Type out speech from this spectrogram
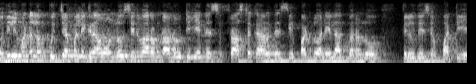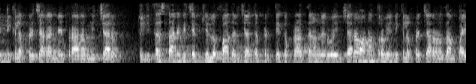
పొదిలి మండలం కుంచేపల్లి గ్రామంలో శనివారం నాడు టీఎన్ఎస్ రాష్ట్ర కార్యదర్శి పండు అనిల్ ఆధ్వర్యంలో తెలుగుదేశం పార్టీ ఎన్నికల ప్రచారాన్ని ప్రారంభించారు. తొలిత స్థానిక చర్చిల్లో ఫాదర్ చేత ప్రత్యేక ప్రార్థనలు నిర్వహించారు. అనంతరం ఎన్నికల ప్రచార రథంపై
